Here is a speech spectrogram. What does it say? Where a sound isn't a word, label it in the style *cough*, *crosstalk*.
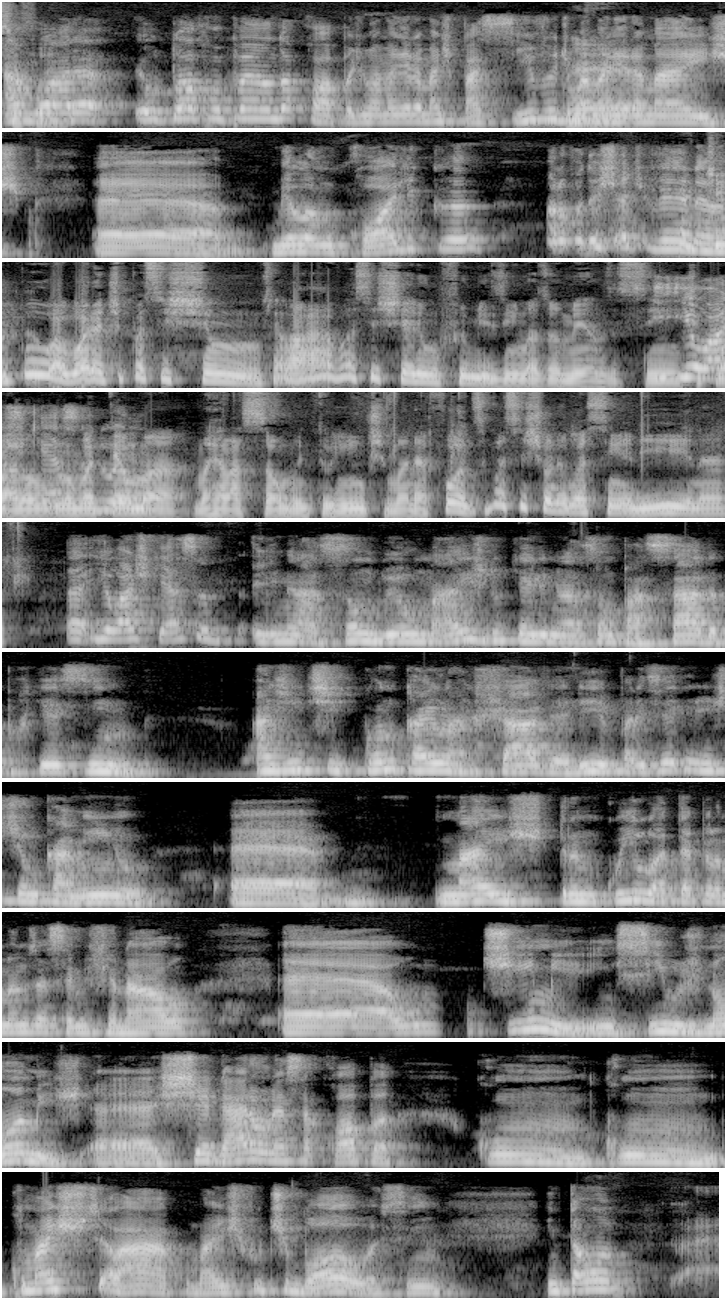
Agora, foi. eu tô acompanhando a Copa de uma maneira mais passiva, de uma é. maneira mais é, melancólica. Mas não vou deixar de ver, é né? Tipo, agora é tipo assistir um, sei lá, vou assistir um filmezinho mais ou menos assim. E, tipo, eu acho não, que não vou do... ter uma, uma relação muito íntima, né? Foda-se, vou assistir um negocinho ali, né? É, e eu acho que essa eliminação doeu mais do que a eliminação passada, porque assim a gente, quando caiu na chave ali, parecia que a gente tinha um caminho é, mais tranquilo até pelo menos a semifinal. É, o time em si, os nomes, é, chegaram nessa Copa com, com, com mais, sei lá, com mais futebol, assim. Então,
